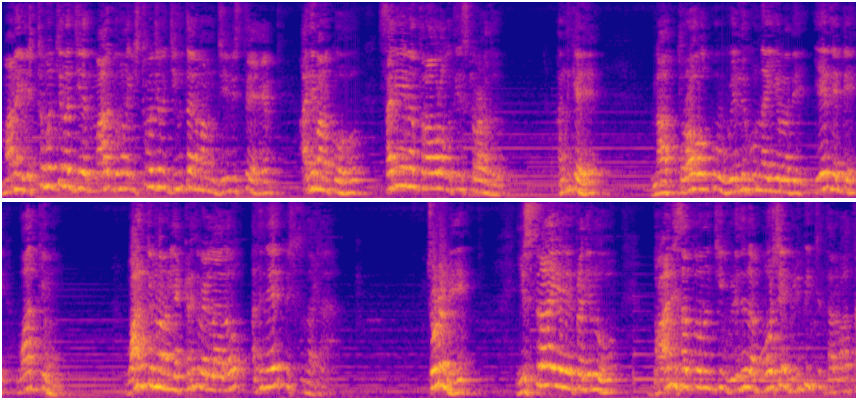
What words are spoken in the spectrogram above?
మన ఇష్టం వచ్చిన జీ- మార్గంలో ఇష్టం వచ్చిన జీవితాన్ని మనం జీవిస్తే అది మనకు సరైన త్రోవలోకి తీసుకురాడదు అందుకే నా త్రోవకు వెలుగునై ఉన్నది. ఏదంటే వాక్యము. వాక్యం మనం ఎక్కడికి వెళ్ళాలో అది నేర్పిస్తుందట. చూడండి ఇస్రాయేల్ ప్రజలు బానిసత్వం నుంచి విడుదల మోసే విడిపించిన తర్వాత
